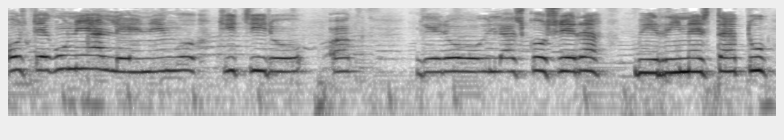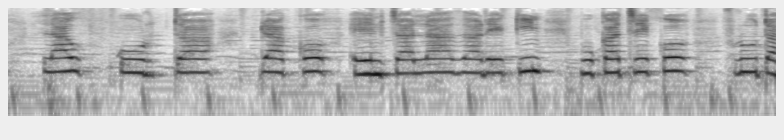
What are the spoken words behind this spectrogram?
Ostegunean lehenengo txitxiroak gero ilasko zerra birrinestatu lau urtarako entsaladarekin bukatzeko fruta.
